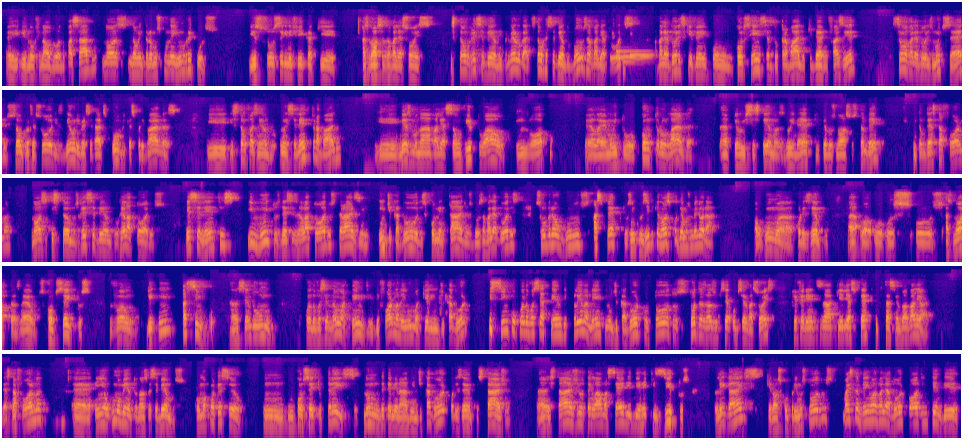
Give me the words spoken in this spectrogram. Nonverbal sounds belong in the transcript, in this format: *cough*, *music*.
e, no final do ano passado, nós não entramos com nenhum recurso. Isso significa que as nossas avaliações estão recebendo, em primeiro lugar, estão recebendo bons avaliadores, avaliadores que vêm com consciência do trabalho que devem fazer, são avaliadores muito sérios, são professores de universidades públicas, privadas, e estão fazendo um excelente trabalho, e mesmo na avaliação virtual em loco, ela é muito controlada né, pelos sistemas do INEP e pelos nossos também. Então, desta forma, nós estamos recebendo relatórios excelentes e muitos desses relatórios trazem indicadores, comentários dos avaliadores sobre alguns aspectos, inclusive que nós podemos melhorar. Alguma, por exemplo, os, os, as notas, né, os conceitos vão de 1 a 5, né, sendo 1 quando você não atende de forma nenhuma aquele indicador, e 5 quando você atende plenamente o indicador com todos, todas as observações referentes àquele aspecto que está sendo avaliado. Desta forma, é, em algum momento nós recebemos, como aconteceu, um, um conceito 3 num determinado indicador, por exemplo, estágio. Né? Estágio tem lá uma série de requisitos legais, que nós cumprimos todos, mas também o avaliador pode entender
